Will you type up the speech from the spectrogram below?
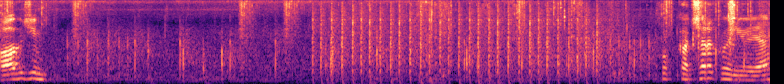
Abicim. Çok kaçarak oynuyor ya.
